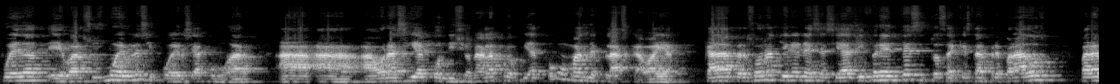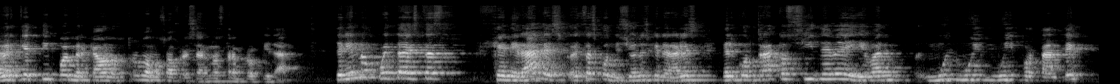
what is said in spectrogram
pueda llevar sus muebles y poderse acomodar ahora sí acondicionar la propiedad como más le plazca, vaya. Cada persona tiene necesidades diferentes, entonces hay que estar preparados para ver qué tipo de mercado nosotros vamos a ofrecer nuestra propiedad. Teniendo en cuenta estas generales, estas condiciones generales, el contrato sí debe llevar muy, muy, muy importante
